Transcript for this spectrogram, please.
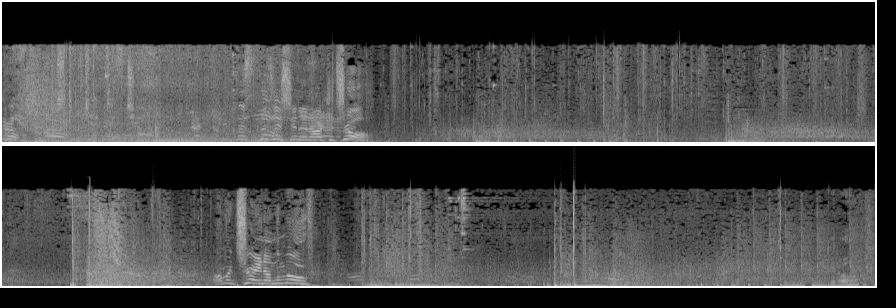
We have lost objective Charlie. This position in our control! Armored train on the move! Is anyone gonna get off?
